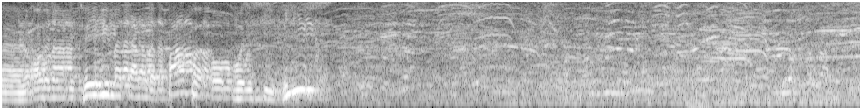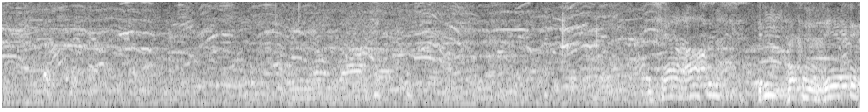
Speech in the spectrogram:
Uh, Oudenaarde 2 nu met Ella de Pape op positie 4. Sienna Naasens, 3.46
